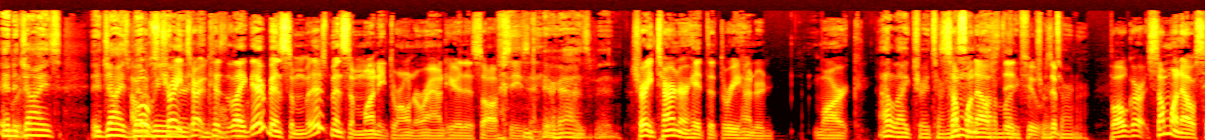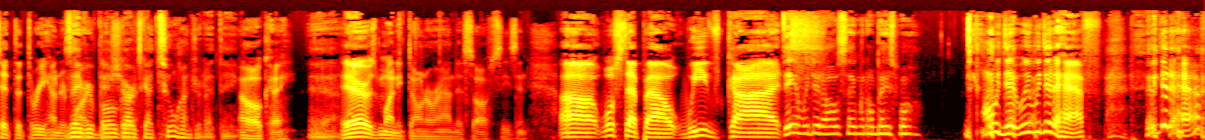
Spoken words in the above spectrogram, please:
And the Giants, the Giants better Oh, be Trey Turner because like there have been some there's been some money thrown around here this offseason. there has been. Trey Turner hit the 300 mark. I like Trey Turner. Someone else did too. Trey Turner. Bogart? Someone else hit the 300 Xavier mark. Bogaerts got 200, I think. Oh, okay. Yeah. There was money thrown around this offseason. Uh, we'll step out. We've got. Damn, we did a whole segment on baseball. Oh, we did. We, we did a half. We did a half.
